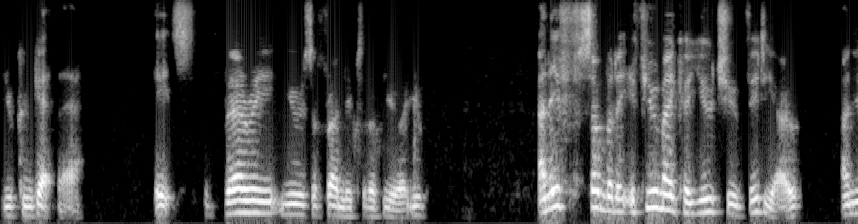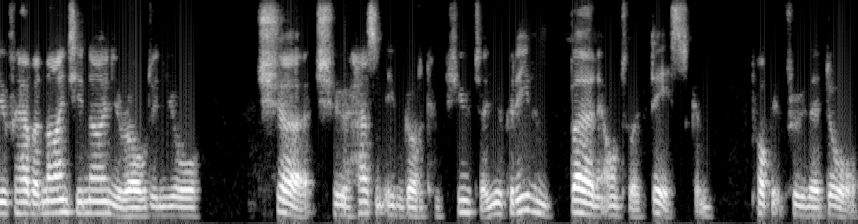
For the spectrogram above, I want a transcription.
You can get there. It's very user friendly to the viewer. You, and if somebody, if you make a YouTube video and you have a 99 year old in your church who hasn't even got a computer, you could even burn it onto a disc and pop it through their door.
